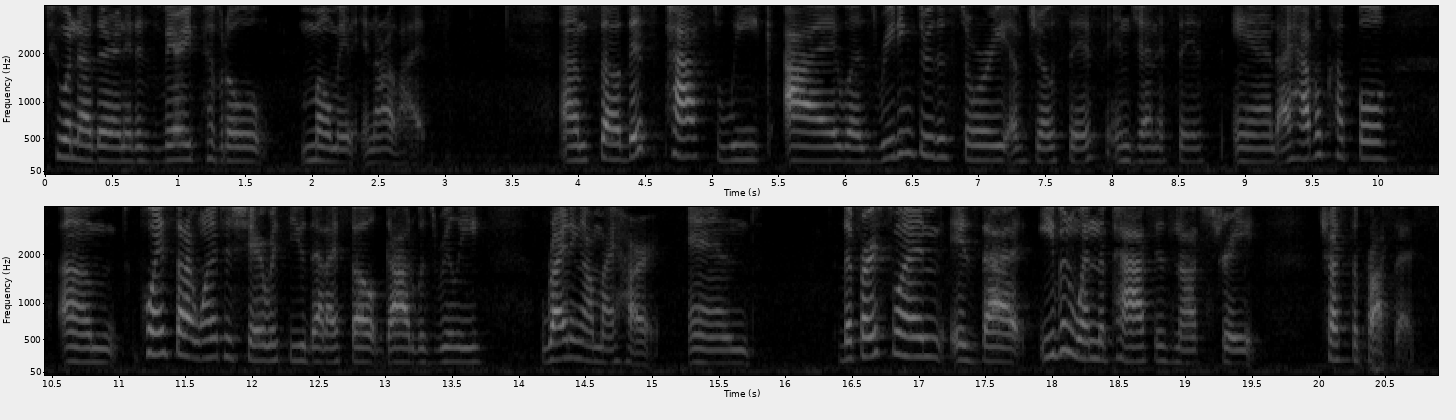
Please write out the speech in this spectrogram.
to another, and it is a very pivotal moment in our lives. Um, so, this past week, I was reading through the story of Joseph in Genesis, and I have a couple um, points that I wanted to share with you that I felt God was really writing on my heart. And the first one is that even when the path is not straight, trust the process.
